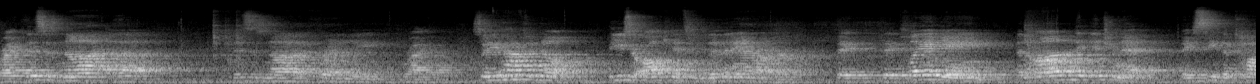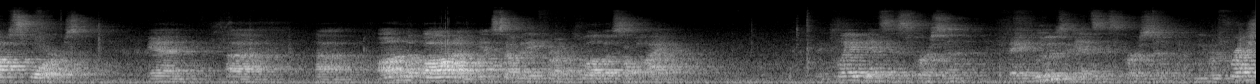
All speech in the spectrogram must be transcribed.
Right? This is not, uh, This is not a friendly rival. So you have to know, these are all kids who live in Ann Arbor. They, they play a game, and on the internet, they see the top scores. And uh, uh, on the bottom is somebody from Columbus, Ohio. Play against this person. They lose against this person. We refresh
